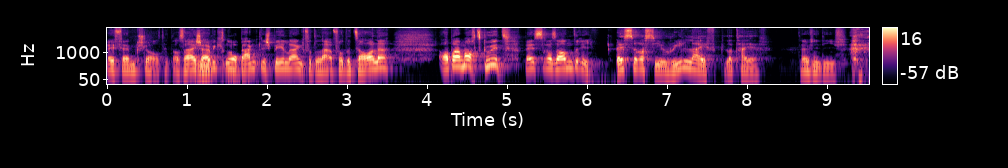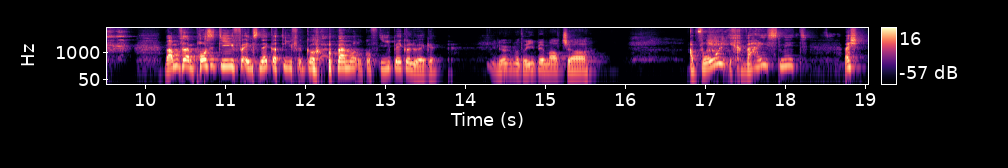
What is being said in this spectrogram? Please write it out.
FM gestartet. Also er ist mhm. auch wirklich nur ein Bänkelspieler eigentlich von, der, von den Zahlen. Aber er macht es gut. Besser als andere. Besser als die Real Life Latayev. Definitiv. wenn wir von dem Positiven ins Negative gehen, wenn wir auf eBay schauen. Ich schaue mir den eBay-Match an. Obwohl, ich weiß nicht. Weißt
